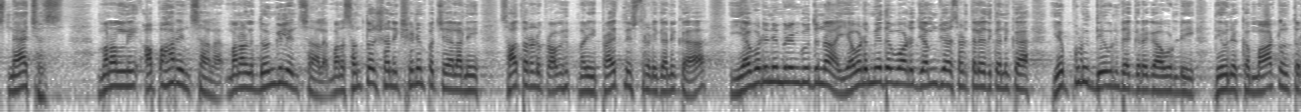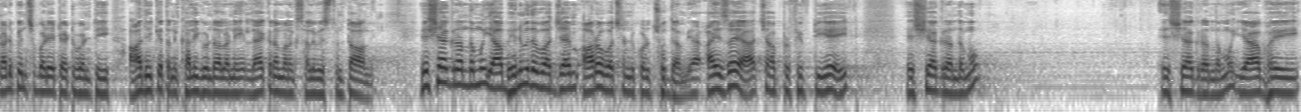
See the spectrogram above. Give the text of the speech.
snatch us. మనల్ని అపహరించాలి మనల్ని దొంగిలించాలి మన సంతోషాన్ని క్షీణింప చేయాలని సాతానుడు ప్రవ- మరి ప్రయత్నిస్తున్నాడు కనుక ఎవడిని మృంగుదునా ఎవడి మీద వాడు జమ్ చేస్తాడు తెలియదు కనుక ఎప్పుడు దేవుని దగ్గరగా ఉండి దేవుని యొక్క మాటలతో నడిపించబడేటటువంటి ఆధిక్యతను కలిగి ఉండాలని లేఖనం మనకు సెలవిస్తుంటా ఉంది. ఏషియా గ్రంథము యాభై ఎనిమిదవ అధ్యాయం ఆరో వచనం కూడా చూద్దాం. ఐజయా చాప్టర్ ఫిఫ్టీ ఎయిట్ ఏషియా గ్రంథము ఏషియా గ్రంథము యాభై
